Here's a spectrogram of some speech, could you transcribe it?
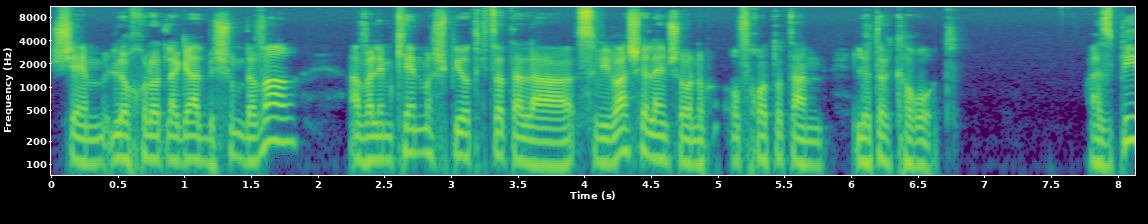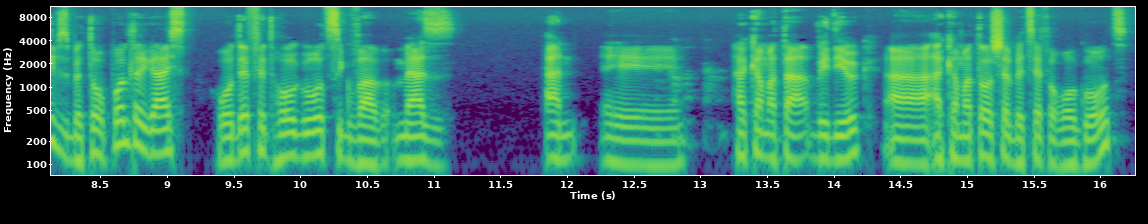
שהן לא יכולות לגעת בשום דבר אבל הן כן משפיעות קצת על הסביבה שלהן שהופכות אותן ליותר קרות. אז פיבס בתור פולטרגייסט רודף את הוגוורטס כבר מאז אה, הקמתה בדיוק הקמתו של בית ספר הוגוורטס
